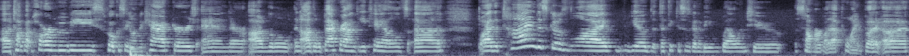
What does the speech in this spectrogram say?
uh, talk about horror movies, focusing on the characters and their odd little and odd little background details. Uh, by the time this goes live, you know, th- I think this is going to be well into summer by that point. But uh,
